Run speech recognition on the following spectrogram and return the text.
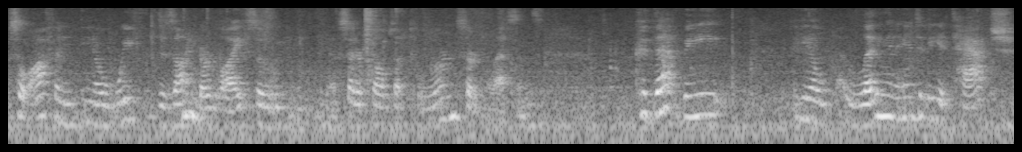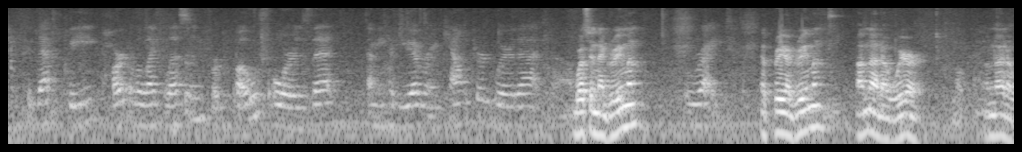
so often, you know, we've designed our life so that we can, you know, set ourselves up to learn certain lessons. Could that be, you know, letting an entity attach? Could that be part of a life lesson for both, or is that, I mean, have you ever encountered where that? um, Was an agreement, Right. a pre-agreement? I'm not aware. Okay. I'm not aware. Might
